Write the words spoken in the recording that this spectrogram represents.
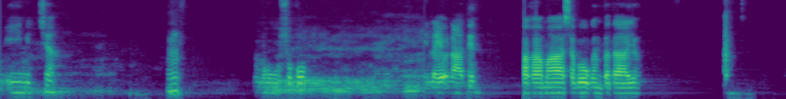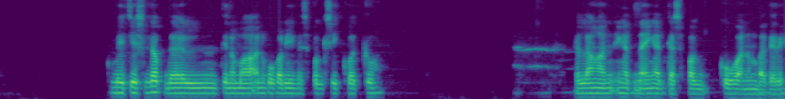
Ang init siya. Hmm. Umuusok ko. Ilayo natin. Baka masabugan pa tayo. Kumikislap dahil tinamaan ko kanina sa pagsikwat ko. Kailangan ingat na ingat ka sa pagkuha ng battery.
